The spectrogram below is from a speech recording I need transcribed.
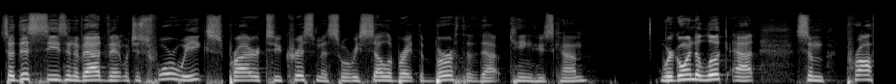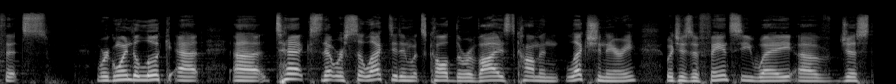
So, this season of Advent, which is four weeks prior to Christmas, where we celebrate the birth of that King who's come, we're going to look at some prophets. We're going to look at uh, texts that were selected in what's called the Revised Common Lectionary, which is a fancy way of just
